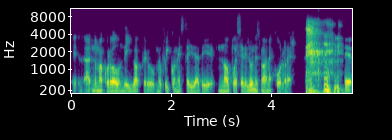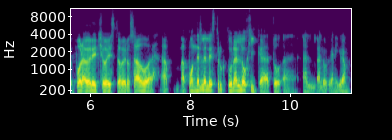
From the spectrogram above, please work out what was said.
eh, no me acuerdo dónde iba, pero me fui con esta idea de, no, pues el lunes me van a correr eh, por haber hecho esto, haber osado a, a, a ponerle la estructura lógica a to, al, al, organigrama.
